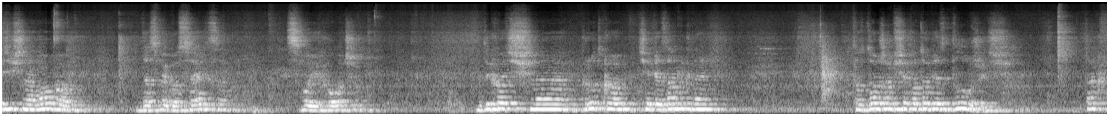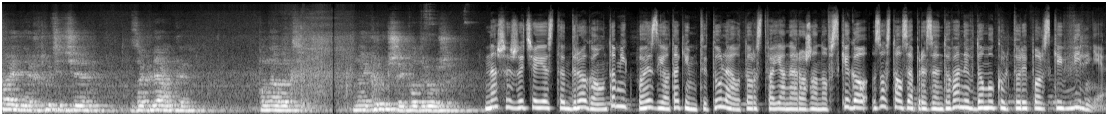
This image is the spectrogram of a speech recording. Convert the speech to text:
dziś na nowo do swego serca, swoich oczu. Gdy choć na krótko Ciebie zamknę, to zdążę się po Tobie zdłużyć. Tak fajnie chwycić Cię za klamkę po nawet najkrótszej podróży. Nasze życie jest drogą. Tomik poezji o takim tytule autorstwa Jana Rożanowskiego został zaprezentowany w Domu Kultury Polskiej w Wilnie.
